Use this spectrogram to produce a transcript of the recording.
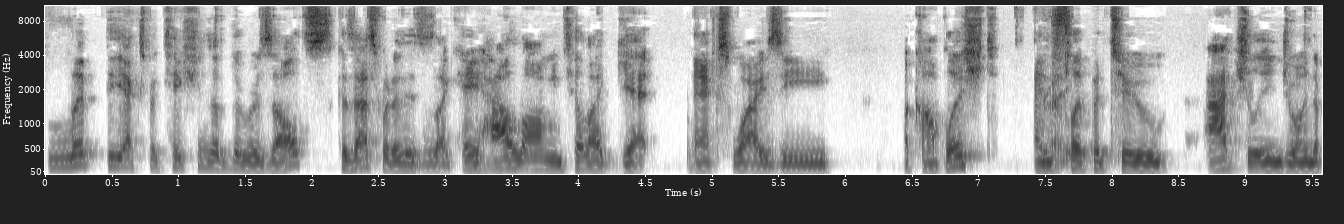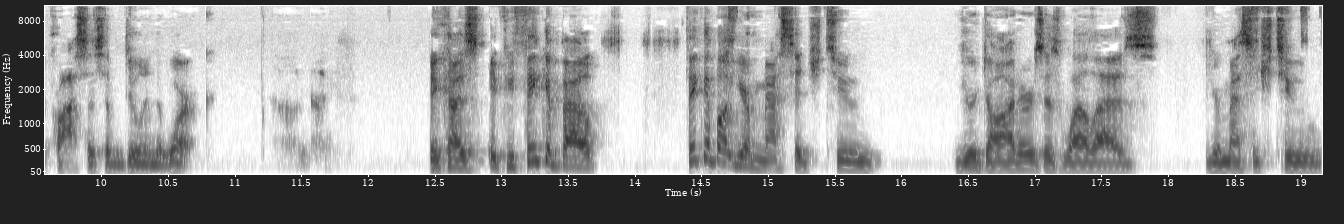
flip the expectations of the results because that's what it is. It's like hey how long until i get xyz accomplished? And Right. flip it to actually enjoying the process of doing the work. Oh, nice. because if you think about think about your message to your daughters as well as your message to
